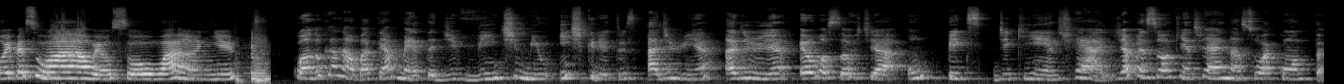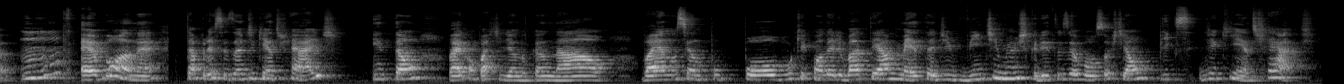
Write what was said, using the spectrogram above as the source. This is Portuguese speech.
Oi pessoal, eu sou a Anne. Quando o canal bater a meta de 20 mil inscritos, adivinha? Adivinha? Eu vou sortear um Pix de 500 reais. Já pensou 500 reais na sua conta? Hum, é bom, né? Tá precisando de 500 reais? Então vai compartilhando o canal, vai anunciando pro povo que quando ele bater a meta de 20 mil inscritos eu vou sortear um Pix de 500 reais.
